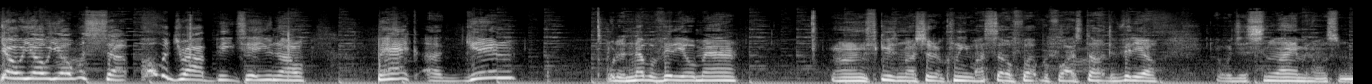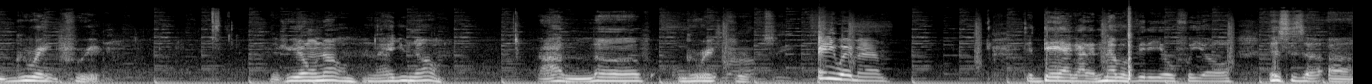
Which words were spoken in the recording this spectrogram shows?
Yo, yo, yo, what's up? Overdrive Beatz here, you know, back again with another video, man. Um, excuse me, I should have cleaned myself up before I start the video. I was just slamming on some grapefruit. If you don't know, now you know. I love grapefruits. Anyway, man, today I got another video for y'all. This is a, a,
